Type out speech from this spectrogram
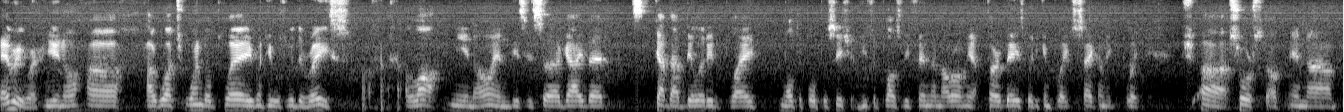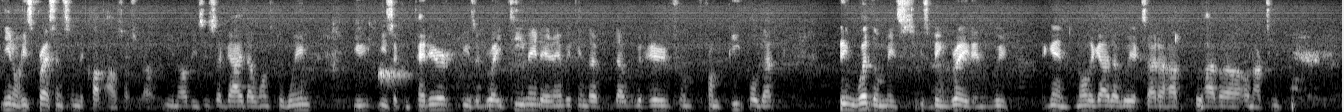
Everywhere, you know. Uh, I watched Wendle play when he was with the Rays a lot, you know, and this is a guy that's got the ability to play multiple positions. He's a plus defender, not only at third base, but he can play second, he can play uh, shortstop, and uh, you know his presence in the clubhouse as well. You know, this is a guy that wants to win. He, he's a competitor. He's a great teammate, and everything that, that we're hearing from, from people that been with him is has been great. And we again another guy that we're excited to have, to have uh, on our team.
